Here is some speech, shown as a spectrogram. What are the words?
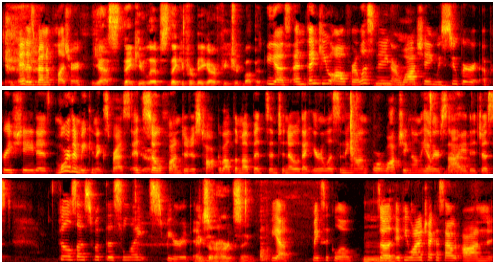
It has been a pleasure. Yes, thank you, Lips. Thank you for being our featured Muppet. Yes, and thank you all for listening or Mhm. watching. We super appreciate it more than we can express. It's Yeah. so fun to just talk about the Muppets and to know that you're listening on or watching on the other side. Yeah. It just fills us with this light spirit. And Makes our hearts sing. yeah, makes it glow. Mhm. So if you want to check us out on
